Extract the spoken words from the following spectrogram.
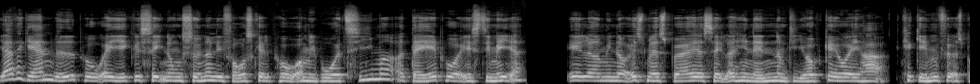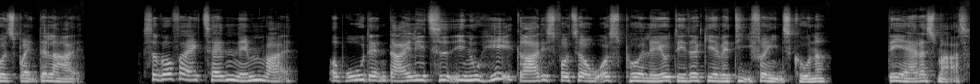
Jeg vil gerne vide på, at I ikke vil se nogen sønderlig forskel på, om I bruger timer og dage på at estimere, eller om I nøjes med at spørge jer selv og hinanden, om de opgaver, I har, kan gennemføres på et sprint eller ej. Så hvorfor ikke tage den nemme vej og bruge den dejlige tid, I nu helt gratis får til overs på at lave det, der giver værdi for ens kunder? Det er da smart.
